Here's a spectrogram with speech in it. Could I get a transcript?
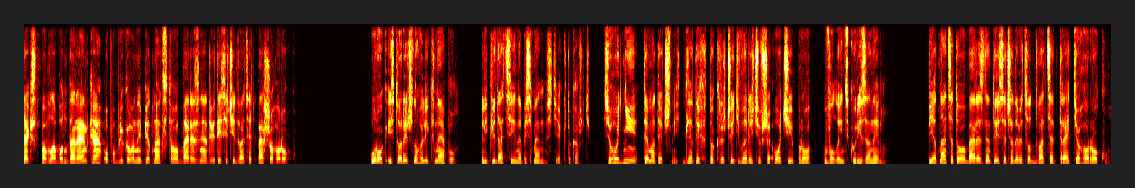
Текст Павла Бондаренка, опублікований 15 березня 2021 року. Урок історичного лікнепу ліквідації неписьменності, як то кажуть. Сьогодні тематичний для тих, хто кричить, вирічивши очі про волинську різанину. 15 березня 1923 року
